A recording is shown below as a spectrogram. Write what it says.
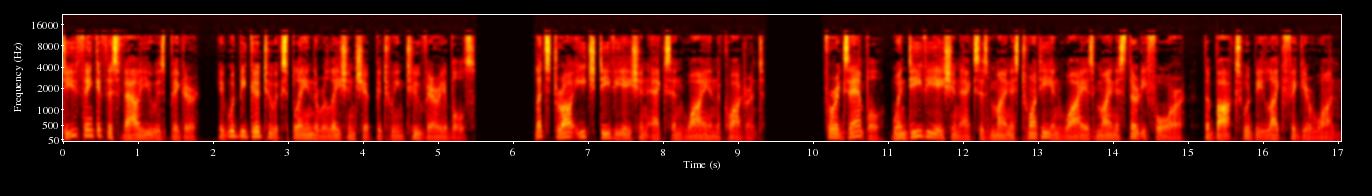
Do you think if this value is bigger, it would be good to explain the relationship between two variables? Let's draw each deviation x and y in the quadrant. For example, when deviation x is minus 20 and y is minus 34, the box would be like figure 1.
